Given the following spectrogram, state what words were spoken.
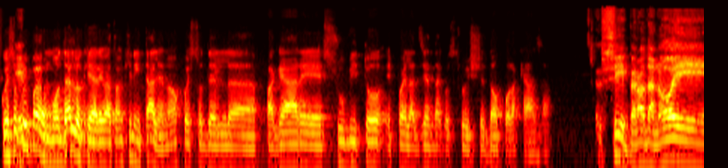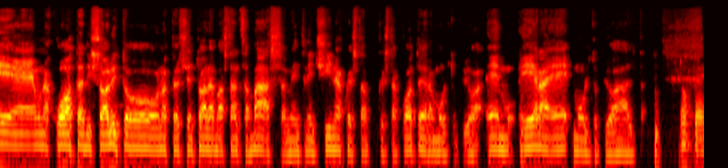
Questo e... qui poi è un modello che è arrivato anche in Italia, no? Questo del pagare subito e poi l'azienda costruisce dopo la casa. Sì, però da noi è una quota di solito una percentuale abbastanza bassa, mentre in Cina questa, questa quota era molto più è, era è molto più alta. Ok.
